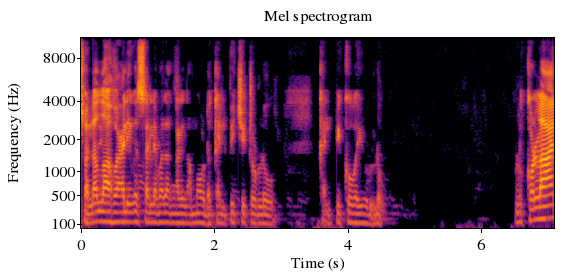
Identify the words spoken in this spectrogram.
സല്ലാഹു അലി വസല്ലമ തങ്ങൾ നമ്മോട് കൽപ്പിച്ചിട്ടുള്ളൂ കൽപ്പിക്കുകയുള്ളൂ. ഉൾക്കൊള്ളാൻ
